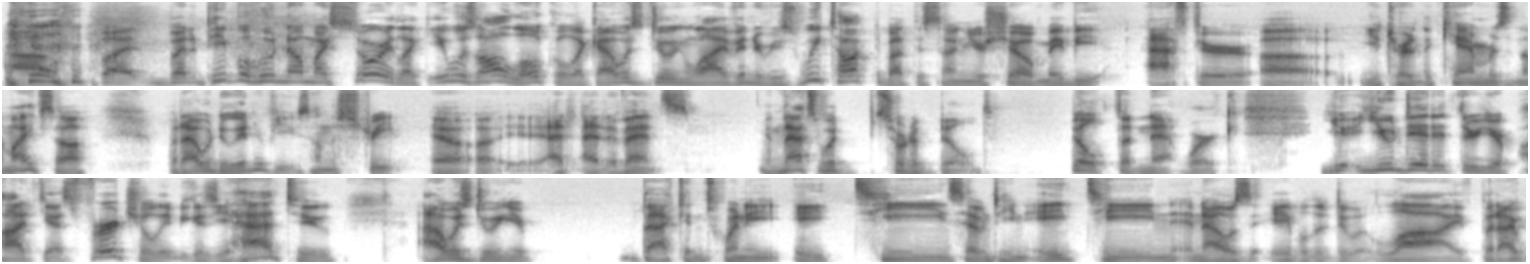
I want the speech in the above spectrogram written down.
um, but but people who know my story, like it was all local. Like I was doing live interviews. We talked about this on your show, maybe after uh, you turned the cameras and the mics off. But I would do interviews on the street uh, uh, at, at events, and that's what sort of built built the network. You you did it through your podcast virtually because you had to. I was doing it back in 2018 17 18 and i was able to do it live but i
